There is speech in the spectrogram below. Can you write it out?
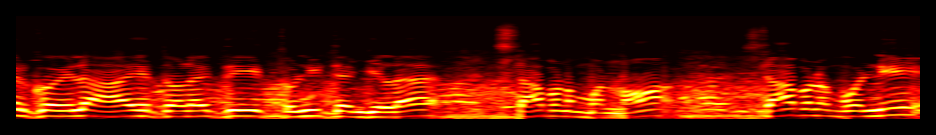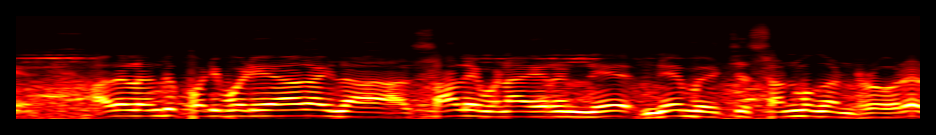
விநாயகர் கோயில் ஆயிரத்தி தொள்ளாயிரத்தி தொண்ணூத்தஞ்சில் ஸ்தாபனம் பண்ணோம். ஸ்தாபனம் பண்ணி அதிலேருந்து படிப்படியாக இந்த சாலை விநாயகர்னு நே நேம் வச்சு சண்முகன்றவர்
